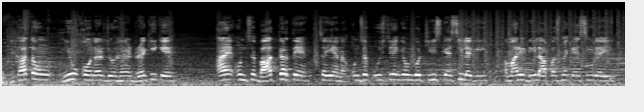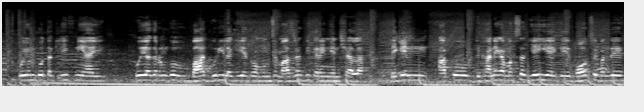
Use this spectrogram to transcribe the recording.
दिखाता हूँ न्यू ओनर जो हैं ड्रैकी के, आए, उनसे बात करते हैं। सही है ना? उनसे पूछते हैं कि उनको चीज़ कैसी लगी, हमारी डील आपस में कैसी रही, कोई उनको तकलीफ़ नहीं आई, कोई अगर उनको बात बुरी लगी है तो हम उनसे माजरत भी करेंगे इन लेकिन आपको दिखाने का मकसद यही है कि बहुत से बंदे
